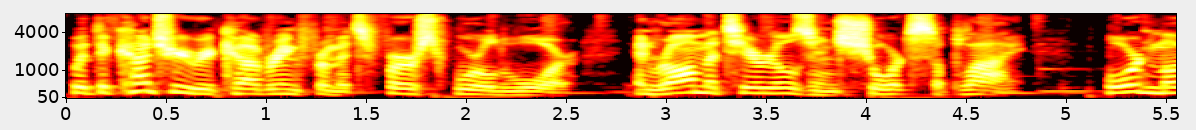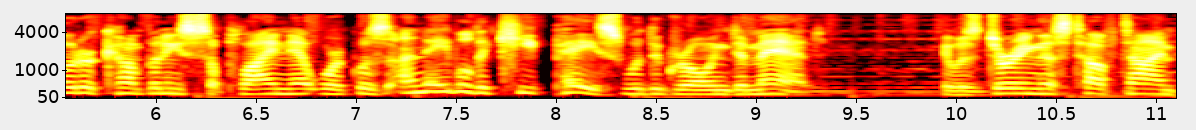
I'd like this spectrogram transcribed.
With the country recovering from its First World War and raw materials in short supply, Ford Motor Company's supply network was unable to keep pace with the growing demand. It was during this tough time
